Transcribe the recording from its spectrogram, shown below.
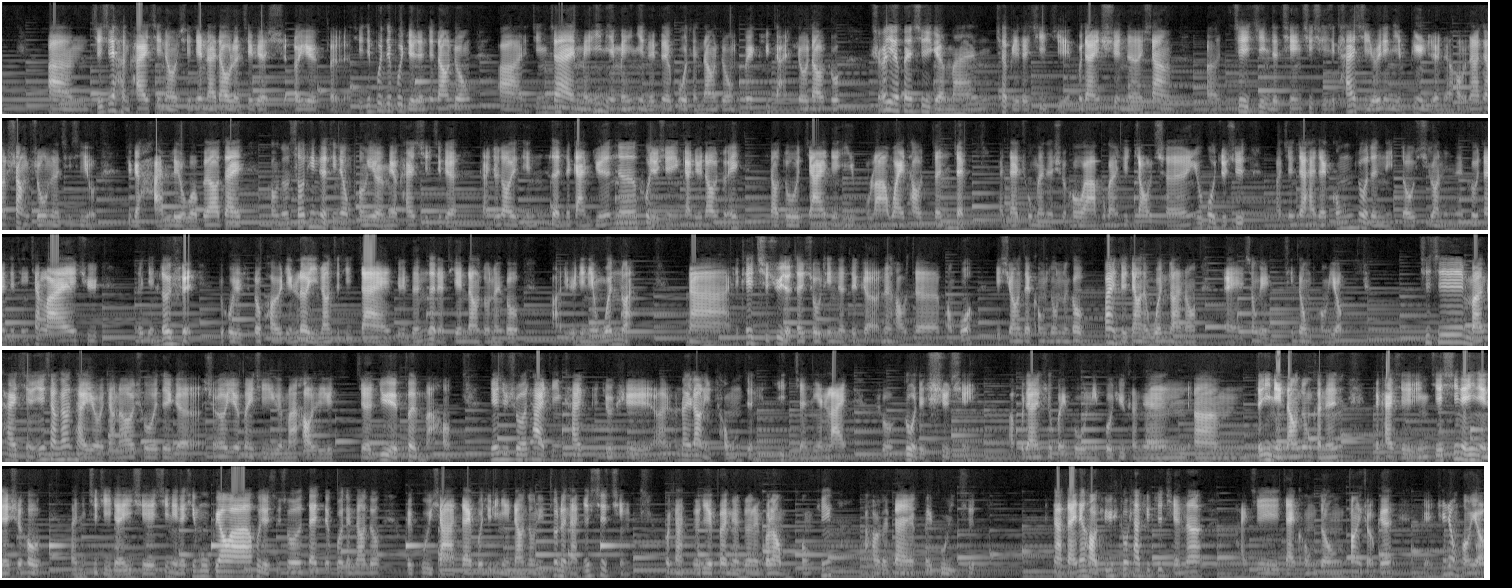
嗯，其实很开心哦，时间来到了这个十二月份了。其实不知不觉人生当中啊，已经在每一年每一年的这个过程当中，会去感受到说，十二月份是一个蛮特别的季节。不单是呢，像。呃，最近的天气其实开始有一点点变冷，然后那像上周呢，其实有这个寒流，我不知道在空中收听的听众朋友有没有开始这个感受到一点冷的感觉呢？或者是感觉到说，哎，要多加一点衣服啦、外套等等，还在出门的时候啊，不管是早晨，又或者是啊现在还在工作的你，都希望你能够暂时停下来，去喝一点热水，又或者是多泡一点热饮，让自己在这个冷冷的天当中能够。啊，有一点点温暖，那也可以持续的在收听的这个任豪的广播，也希望在空中能够伴随这样的温暖哦，哎，送给听众朋友。其实蛮开心的，因为像刚才有讲到说，这个十二月份是一个蛮好的一个这月份嘛，哈，也就是说它已经开始就是呃，那让你重整一整年来所做的事情啊，不但是回顾你过去可能嗯这一年当中可能。在开始迎接新的一年的时候，啊，你自己的一些新年的新目标啊，或者是说在这过程当中回顾一下，在过去一年当中你做了哪些事情，我想这月份呢都能够让我们重新好好的再回顾一次。那在那好继续说下去之前呢，还是在空中放一首歌给听众朋友。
